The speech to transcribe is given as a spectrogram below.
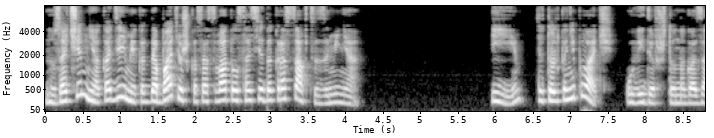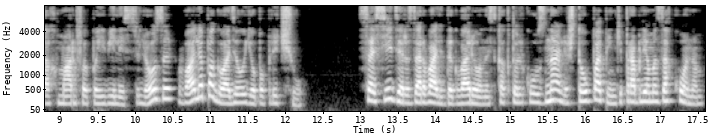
Но зачем мне академия, когда батюшка сосватал соседа-красавца за меня? И ты только не плачь. Увидев, что на глазах Марфы появились слезы, Валя погладил ее по плечу. Соседи разорвали договоренность, как только узнали, что у папеньки проблемы с законом,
